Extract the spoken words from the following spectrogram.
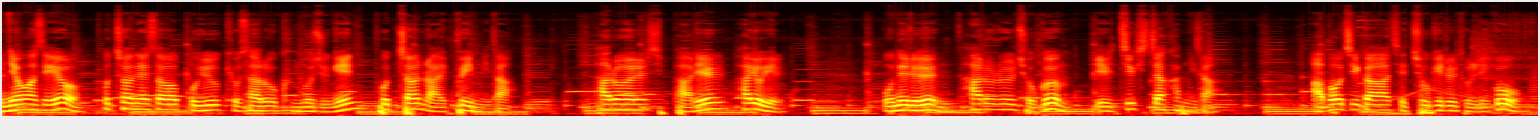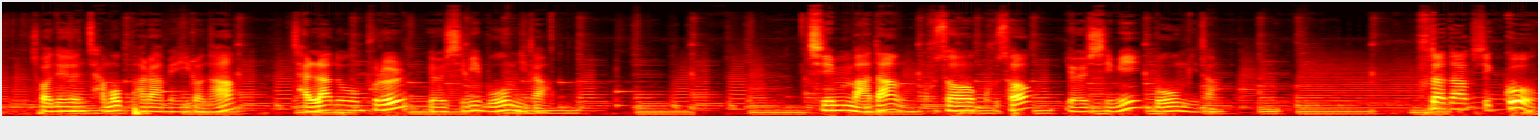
안녕하세요. 포천에서 보육교사로 근무 중인 포천 라이프입니다. 8월 18일 화요일. 오늘은 하루를 조금 일찍 시작합니다. 아버지가 제초기를 돌리고 저는 잠옷 바람에 일어나 잘라놓은 풀을 열심히 모읍니다. 집 마당 구석구석 열심히 모읍니다. 후다닥 씻고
